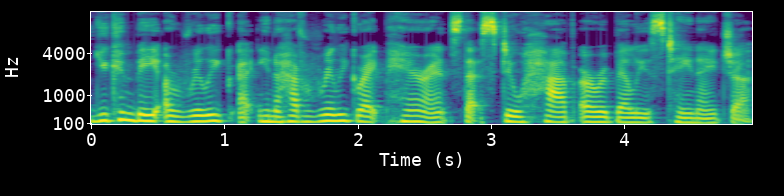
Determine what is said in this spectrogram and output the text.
you can be a really uh, you know have really great parents that still have a rebellious teenager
